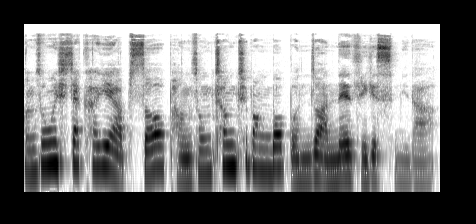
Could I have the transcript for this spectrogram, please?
방송을 시작하기에 앞서 방송 청취 방법 먼저 안내해 드리겠습니다.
